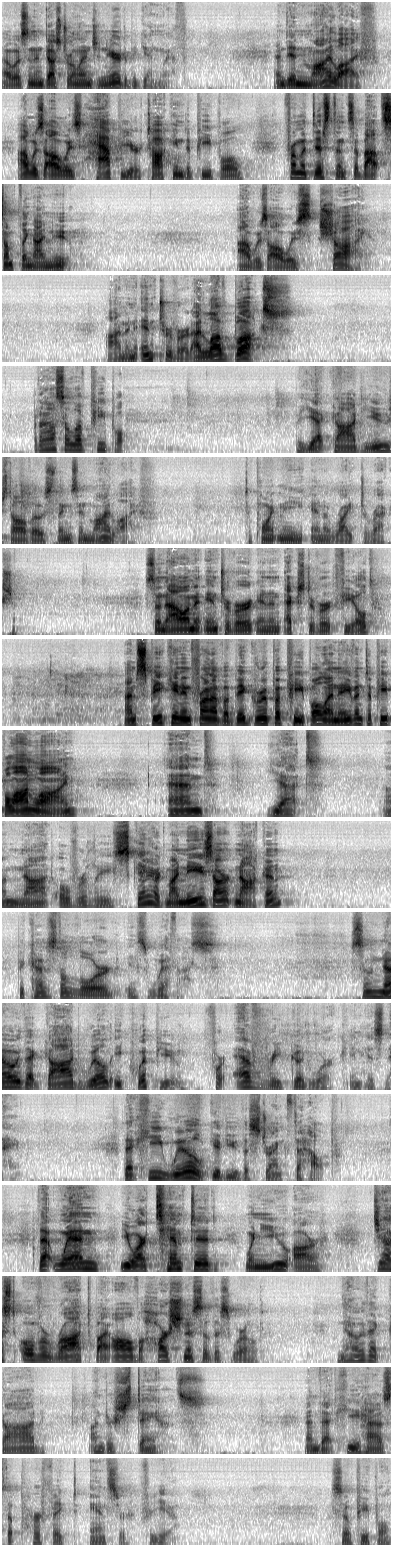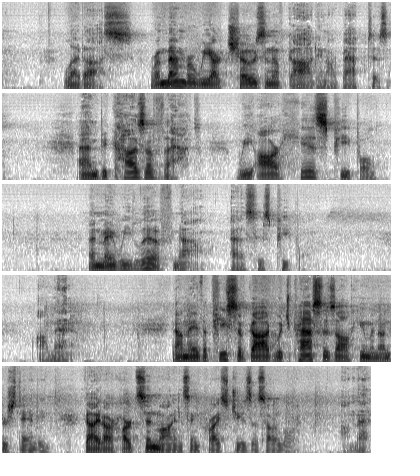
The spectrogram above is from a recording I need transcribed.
I was an industrial engineer to begin with. And in my life, I was always happier talking to people from a distance about something I knew. I was always shy. I'm an introvert. I love books, but I also love people. But yet, God used all those things in my life to point me in a right direction. So now I'm an introvert in an extrovert field. I'm speaking in front of a big group of people and even to people online, and yet I'm not overly scared. My knees aren't knocking because the Lord is with us. So know that God will equip you for every good work in His name, that He will give you the strength to help, that when you are tempted, when you are just overwrought by all the harshness of this world, know that God understands and that He has the perfect answer for you. So, people, let us remember we are chosen of God in our baptism. And because of that, we are His people and may we live now as his people. Amen. Now may the peace of God, which passes all human understanding, guide our hearts and minds in Christ Jesus our Lord. Amen.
